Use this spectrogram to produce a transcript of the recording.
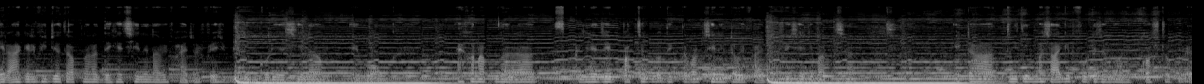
এর আগের ভিডিওতে আপনারা দেখেছিলেন আমি ফাইটার ফিশ ব্রিডিং করিয়েছিলাম এবং এখন আপনারা স্ক্রিনে যে বাচ্চাগুলো দেখতে পাচ্ছেন, এটা ওই ফাইটার ফিশেরই বাচ্চা। এটা দুই তিন মাস আগের ফুটেজ আমি অনেক কষ্ট করে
